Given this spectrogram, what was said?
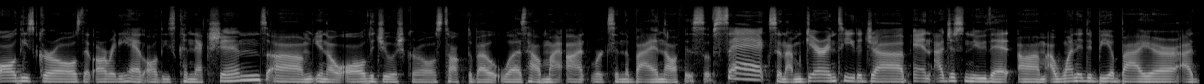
all these girls that already had all these connections. Um, you know, all the Jewish girls talked about was how my aunt works in the buying office of Saks, and I'm guaranteed a job. And I just knew that um, I wanted to be a buyer. I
